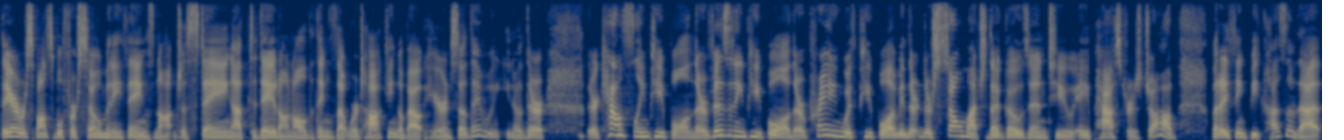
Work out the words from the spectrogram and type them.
They are responsible for so many things, not just staying up to date on all the things that we're talking about here. And so they, you know, they're they're counseling people and they're visiting people and they're praying with people. I mean, there, there's so much that goes into a pastor's job. But I think because of that,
